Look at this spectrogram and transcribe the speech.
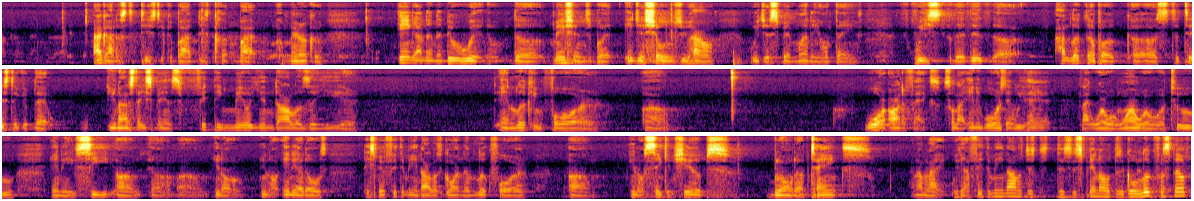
I'm coming back to that. I got a statistic about this about America. It ain't got nothing to do with the, the missions, but it just shows you how we just spend money on things. We the, the, the I looked up a, a statistic that the United States spends fifty million dollars a year in looking for um, war artifacts. So like any wars that we've had, like World War One, World War Two, any sea, um, um, um, you know, you know, any of those, they spend fifty million dollars going to look for, um, you know, sinking ships, blown up tanks, and I'm like, we got fifty million dollars just just to spend on to go look for stuff.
